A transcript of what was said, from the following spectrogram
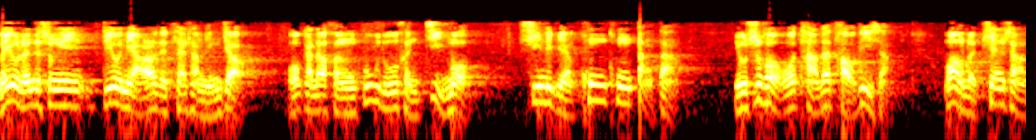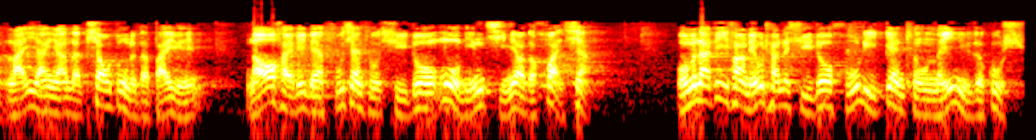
没有人的声音，只有鸟儿在天上鸣叫。我感到很孤独，很寂寞，心里边空空荡荡。有时候我躺在草地上，望着天上蓝洋洋的飘动着的白云，脑海里边浮现出许多莫名其妙的幻象。我们那地方流传着许多狐狸变成美女的故事。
